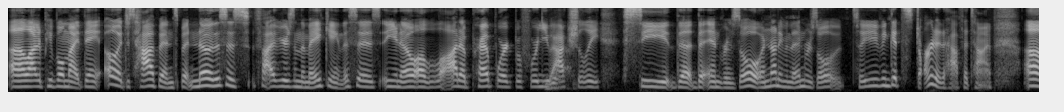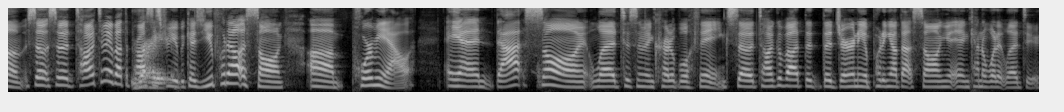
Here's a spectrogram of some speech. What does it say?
uh, a lot of people might think, oh, it just happens. But no, this is five years in the making. This is, you know, a lot of prep work before you yeah. actually see the the end result and not even the end result so you even get started half the time um so so talk to me about the process right. for you because you put out a song um pour me out And that song led to some incredible things. So, talk about the, the journey of putting out that song and kind of what it led to.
